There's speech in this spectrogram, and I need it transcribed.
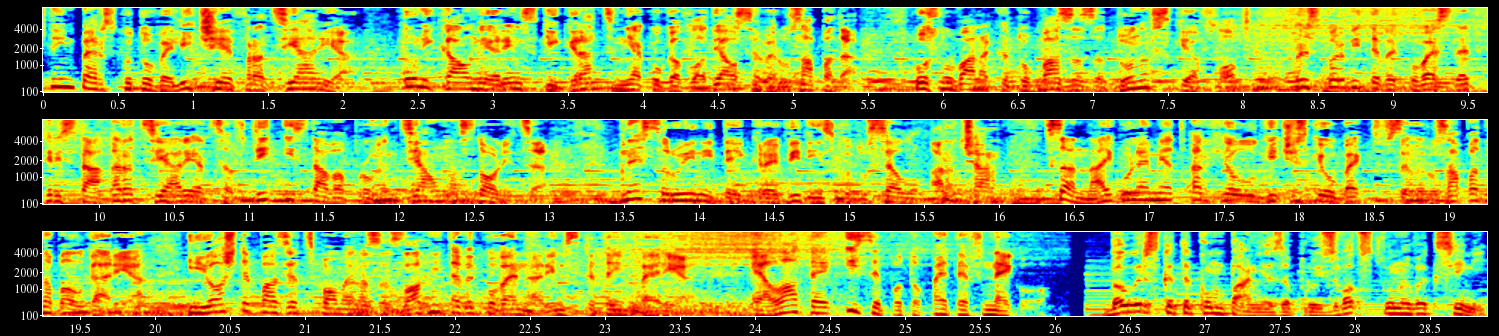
Вижте имперското величие в Рациария, уникалният римски град, някога владял северозапада. Основана като база за Дунавския флот, през първите векове след Христа Рациария цъфти и става провинциална столица. Днес руините и край Видинското село Арчар са най-големият археологически обект в северозападна България и още пазят спомена за златните векове на Римската империя. Елате и се потопете в него. Българската компания за производство на вакцини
